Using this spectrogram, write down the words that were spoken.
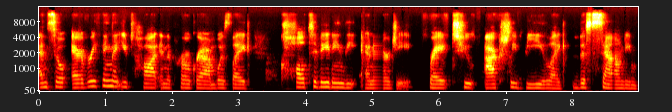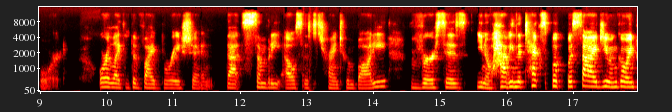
and so everything that you taught in the program was like cultivating the energy, right? To actually be like the sounding board or like the vibration that somebody else is trying to embody versus you know having the textbook beside you and going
